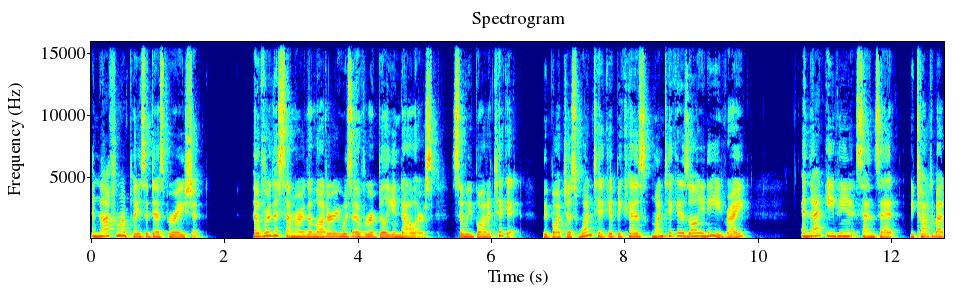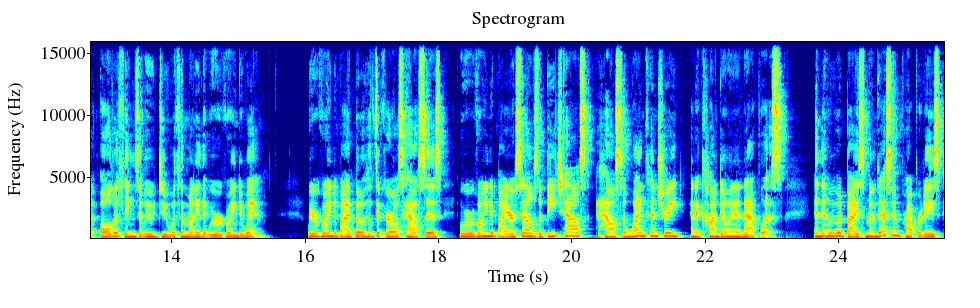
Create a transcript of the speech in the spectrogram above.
and not from a place of desperation. Over the summer, the lottery was over a billion dollars, so we bought a ticket. We bought just one ticket because one ticket is all you need, right? And that evening at sunset, we talked about all the things that we would do with the money that we were going to win. We were going to buy both of the girls' houses, and we were going to buy ourselves a beach house, a house in wine country, and a condo in Annapolis and then we would buy some investment properties,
